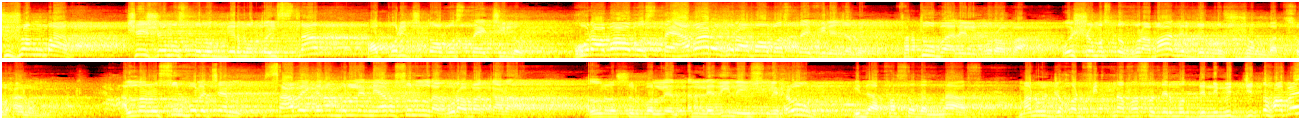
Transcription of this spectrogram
সুসংবাদ, সেই সমস্ত লোকদের মতো ইসলাম অপরিচিত অবস্থায় ছিল। গোরাবা অবস্থায়, আবার গোরাবা অবস্থায় ফিরে যাবে। ফাতুবা লিল গোরাবা ওই সমস্ত গোরাবাদের জন্য সুসংবাদ, সুবহানাল্লাহ। আল্লাহ রসুল বলেছেন সাহাবাই কালাম বললেন, ইয়া রাসূলুল্লাহ, গোরাবা কারা? আল্লাহ রসুল বললেন ইউসলিহুন ইদা নাস। মানুষ যখন ফিতনা ফাসাদের মধ্যে নিমজ্জিত হবে,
